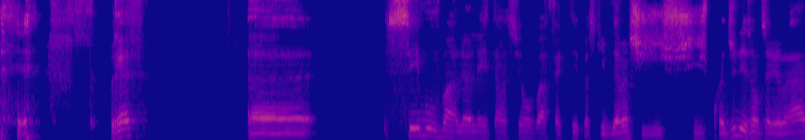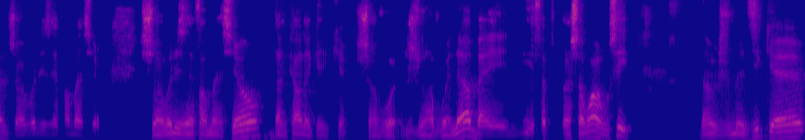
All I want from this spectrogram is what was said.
Bref, ces mouvements-là, l'intention va affecter parce qu'évidemment, si, je produis des ondes cérébrales, j'envoie des informations. Si j'envoie des informations dans le corps de quelqu'un, je l'envoie là, ben, lui est fait pour recevoir aussi. Donc, je me dis que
